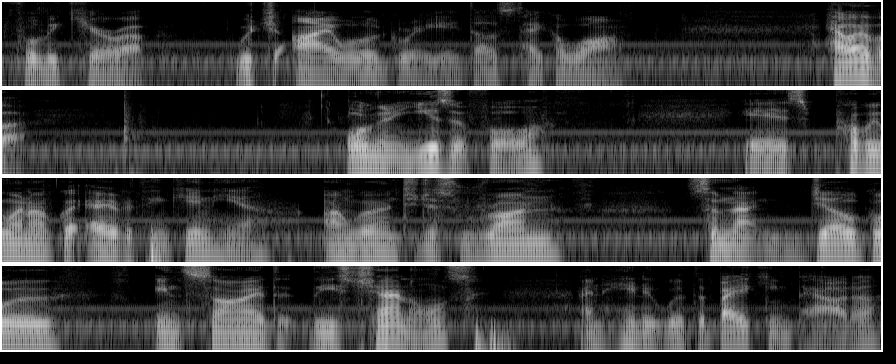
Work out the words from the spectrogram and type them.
fully cure up, which I will agree, it does take a while. However, what I'm going to use it for is probably when I've got everything in here, I'm going to just run some that gel glue inside these channels and hit it with the baking powder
